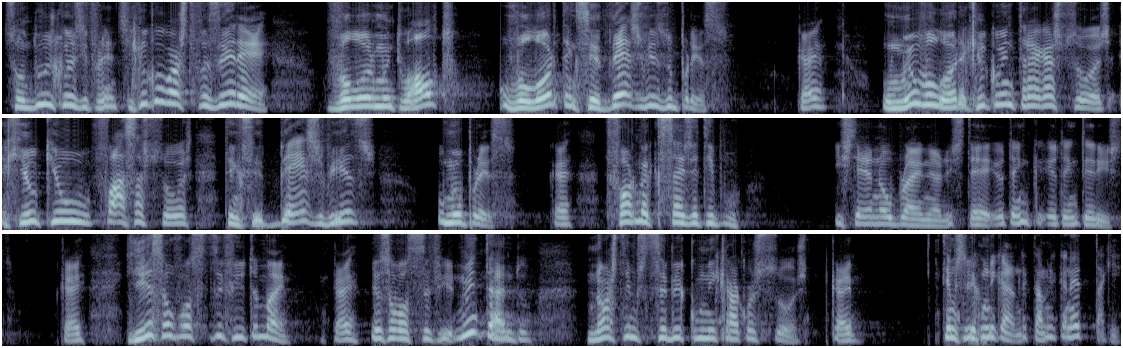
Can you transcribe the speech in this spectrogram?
São duas coisas diferentes. E aquilo que eu gosto de fazer é valor muito alto, o valor tem que ser 10 vezes o preço. Okay? O meu valor, aquilo que eu entrego às pessoas, aquilo que eu faço às pessoas, tem que ser 10 vezes o meu preço. Okay? De forma que seja tipo, isto é no-brainer, isto é, eu, tenho, eu tenho que ter isto. Okay? E esse é o vosso desafio também. Okay? Esse é o vosso desafio. No entanto, nós temos que saber comunicar com as pessoas. Okay? Temos que saber comunicar. Onde é está a minha caneta? Está aqui.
